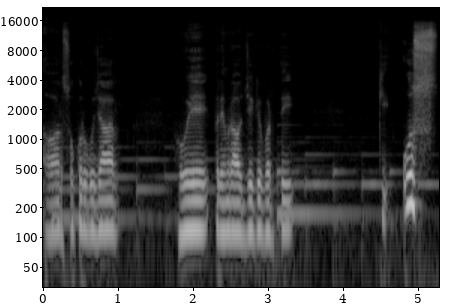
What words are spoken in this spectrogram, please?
और शुक्रगुजार हुए प्रेमराव जी के प्रति कि उस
